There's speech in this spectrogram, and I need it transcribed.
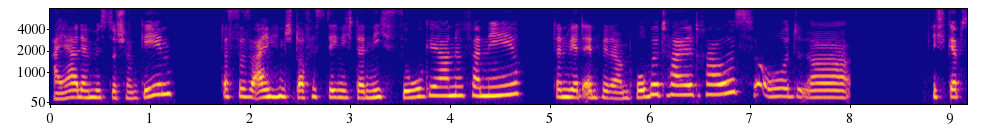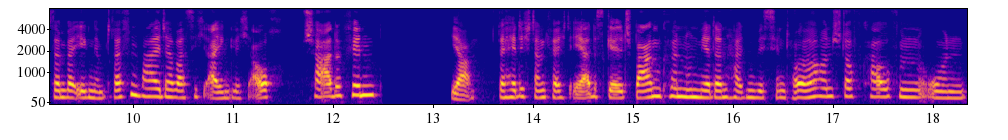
ah ja, der müsste schon gehen, dass das eigentlich ein Stoff ist, den ich dann nicht so gerne vernähe. Dann wird entweder ein Probeteil draus oder ich gebe es dann bei irgendeinem Treffen weiter, was ich eigentlich auch schade finde. Ja, da hätte ich dann vielleicht eher das Geld sparen können und mir dann halt ein bisschen teureren Stoff kaufen und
